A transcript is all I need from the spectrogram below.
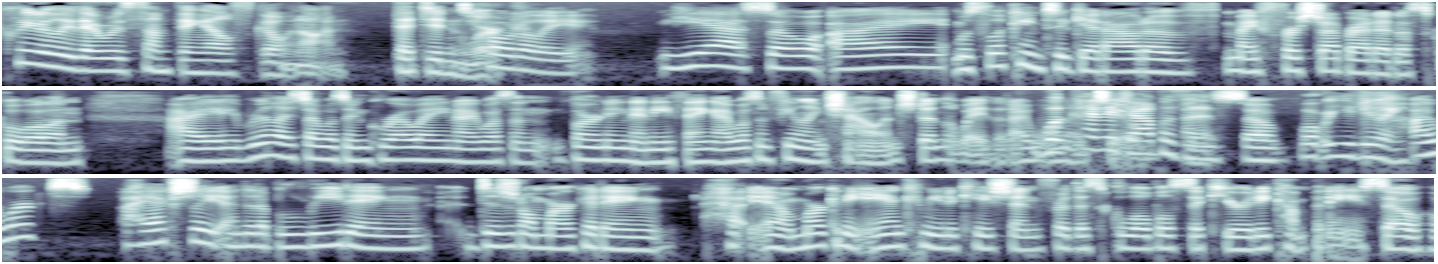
clearly there was something else going on that didn't work. Totally. Yeah, so I was looking to get out of my first job right out of school and I realized I wasn't growing, I wasn't learning anything, I wasn't feeling challenged in the way that I wanted to. What kind to. of job was and it? So, what were you doing? I worked I actually ended up leading digital marketing, you know, marketing and communication for this global security company. So,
